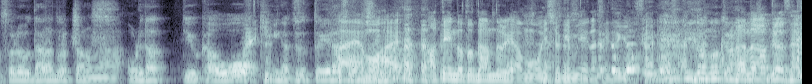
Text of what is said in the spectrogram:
それを段取ったのが俺だっていう顔をはい君がずっと偉そうはいにしてるから、もうはい。アテンドと段取りはもう一生懸命やらせていただきます。はい。今スピーカーになってなかあったなかったですはい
